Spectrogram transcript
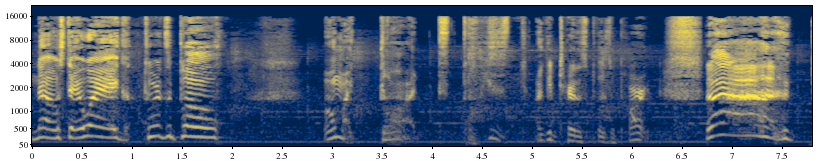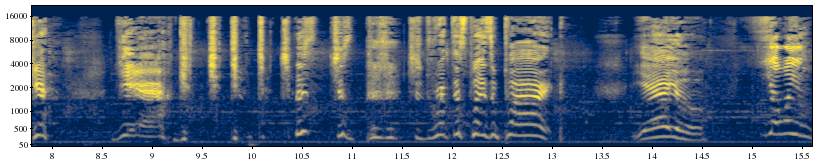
No, stay away. Go towards the pole. Oh my god. I could tear this place apart. Ah! Get, Yeah! Just, just, just rip this place apart! Yeah, yo. Yo, yo,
